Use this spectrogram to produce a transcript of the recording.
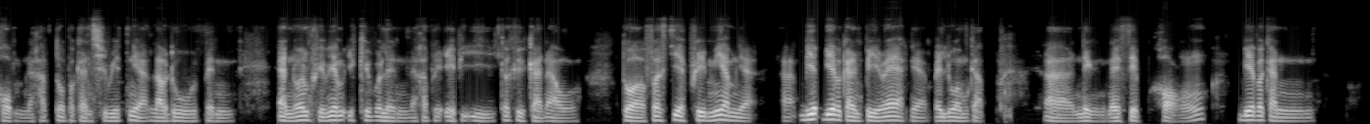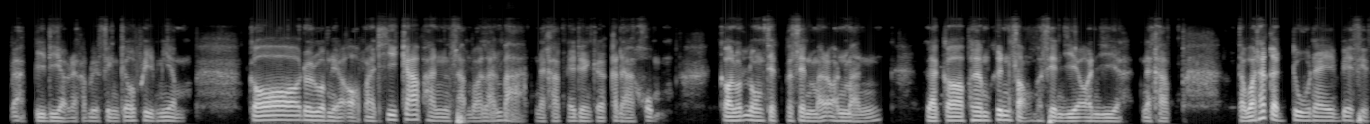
คมนะครับ ตัวประกันชีวิตเนี่ยเราดูเป็น annual premium equivalent นะครับหรือ APE ก็คือการเอาตัว first year premium เนี่ยเบี้ยเบี้ยประกันปีแรกเนี่ยไปรวมกับอ่าหนึ่งในสิบของเบี้ยประกันแบบปีเดียวนะครับ หรือ single premium ก็โดยรวมเนี่ยออกมาที่ 9,300 ล้านบาทนะครับในเดือนกรกฎาคม ก็ลดลง7%มันออนมันแล้วก็เพิ่มขึ้น 2% year on year นะครับ แต่ว่าถ้าเกิดดูในเบสิส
